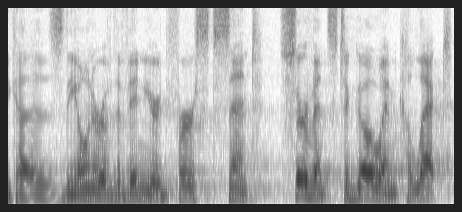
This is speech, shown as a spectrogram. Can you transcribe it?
because the owner of the vineyard first sent servants to go and collect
